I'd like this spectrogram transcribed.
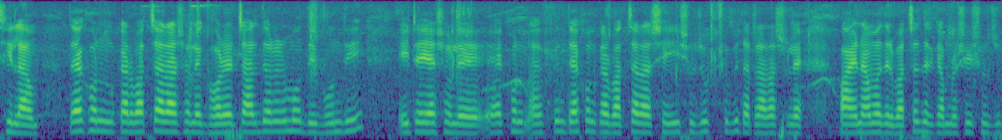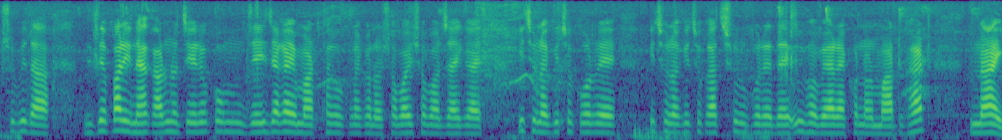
ছিলাম। তো এখনকার বাচ্চারা আসলে ঘরের চার দেওয়ালের মধ্যেই বন্দি এইটাই আসলে এখন, কিন্তু এখনকার বাচ্চারা সেই সুযোগ সুবিধাটা আর আসলে পায় না। আমাদের বাচ্চাদেরকে আমরা সেই সুযোগ সুবিধা দিতে পারি না। কারণ হচ্ছে এরকম যেই জায়গায় মাঠ থাকুক না কেন, সবাই সবার জায়গায় কিছু না কিছু করে, কিছু না কিছু কাজ শুরু করে দেয়। ওইভাবে আর এখন আর মাঠঘাট নাই,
